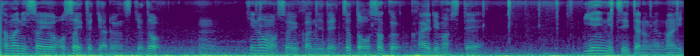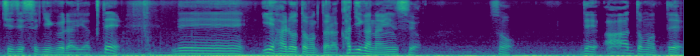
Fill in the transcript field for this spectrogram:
たまにそういう遅い時あるんですけど、うん、昨日もそういう感じでちょっと遅く帰りまして家に着いたのがまあ1時過ぎぐらいやってで家入ろうと思ったら鍵がないんですよ。そう。でああと思って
